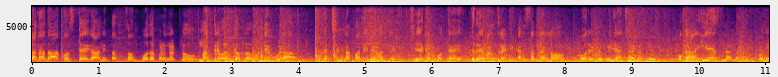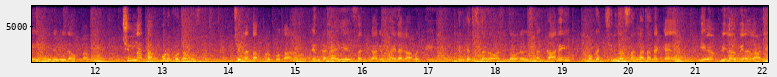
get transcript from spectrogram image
తనదాకొస్తే గాని తత్వం బోధపడినట్టు మంత్రివర్గంలో ఉండి కూడా ఒక చిన్న పని రేవంత్ రెడ్డి చేయకపోతే రేవంత్ రెడ్డి కన్సర్న్లో ఓ రెండు మీడియా ఛానళ్ళు ఒక ఐఏఎస్ పెట్టుకొని దీని మీద ఒక చిన్న తప్పుడు కూతలు వస్తాయి చిన్న తప్పుడు కూతాను ఎందుకంటే ఐఏఎస్ అధికారి మహిళ కాబట్టి నేను ఖచ్చితంగా వారిని గౌరవిస్తాను. కానీ ఒక చిన్న సంఘటనకే ఈయన విల విలలాడి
